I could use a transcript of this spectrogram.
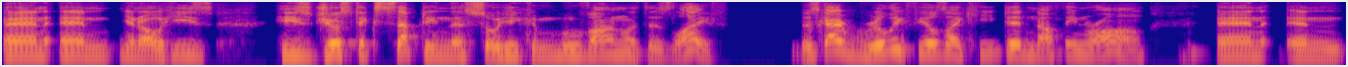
And, and, you know, he's, he's just accepting this so he can move on with his life. This guy really feels like he did nothing wrong. And, and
